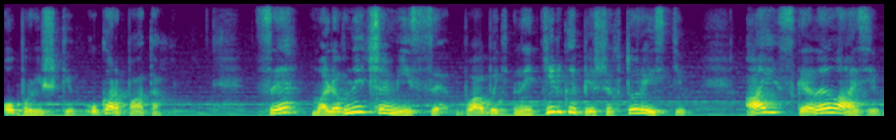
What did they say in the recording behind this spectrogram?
опришків у Карпатах. Це мальовниче місце вабить не тільки піших туристів, а й скелелазів,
